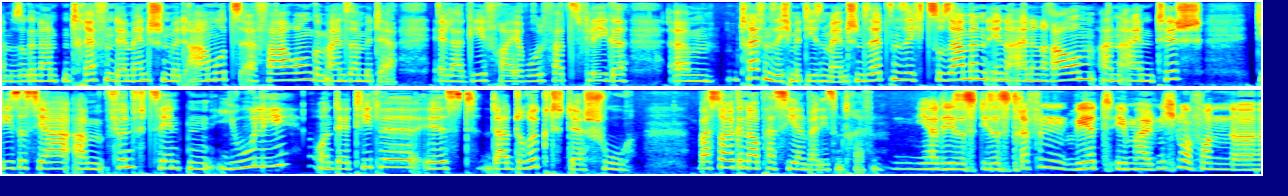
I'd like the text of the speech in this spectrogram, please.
beim sogenannten Treffen der Menschen mit Armutserfahrung gemeinsam mit der LAG Freie Wohlfahrtspflege, ähm, treffen sich mit diesen Menschen, setzen sich zusammen in einen Raum an einen Tisch. Dieses Jahr am 15. Juli und der Titel ist Da drückt der Schuh. Was soll genau passieren bei diesem Treffen? Ja, dieses, dieses Treffen wird eben halt nicht nur von, äh,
